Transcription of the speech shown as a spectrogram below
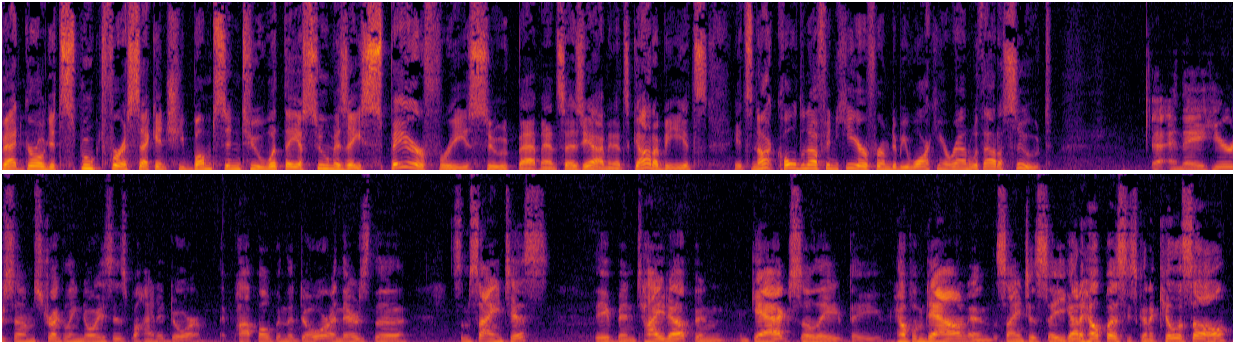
Batgirl gets spooked for a second. She bumps into what they assume is a spare freeze suit. Batman says, "Yeah, I mean it's gotta be. It's it's not cold enough in here for him to be walking around without a suit." And they hear some struggling noises behind a door. They pop open the door, and there's the some scientists. They've been tied up and gagged, so they they help him down. And the scientists say, "You got to help us. He's going to kill us all."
